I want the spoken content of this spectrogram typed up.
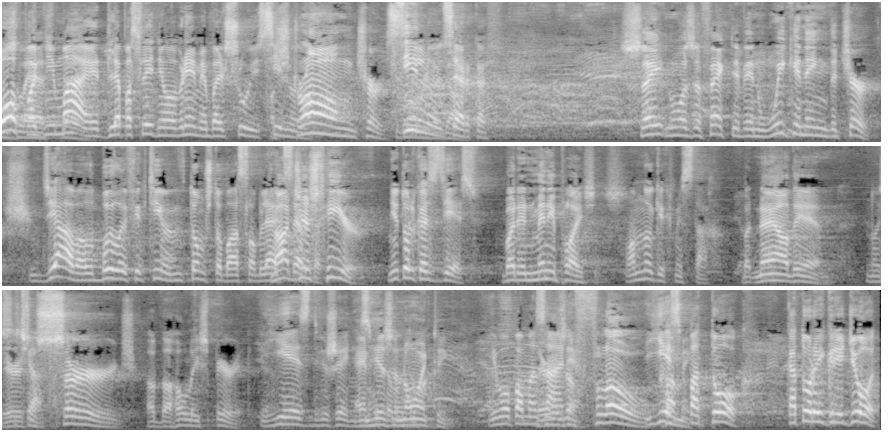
Бог поднимает для последнего времени большую, сильную, сильную церковь. Satan was effective in weakening the church, Дьявол был эффективен в том, чтобы ослаблять not just церковь. here, Не только здесь, but in many places. во многих местах. But now then, Но there is a сейчас. surge of the Holy Spirit Есть движение and His Святого Духа. anointing. Его There is a помазание. flow Есть coming поток, который грядет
